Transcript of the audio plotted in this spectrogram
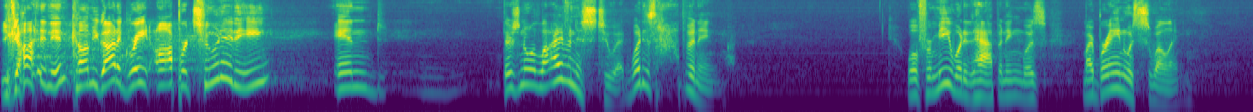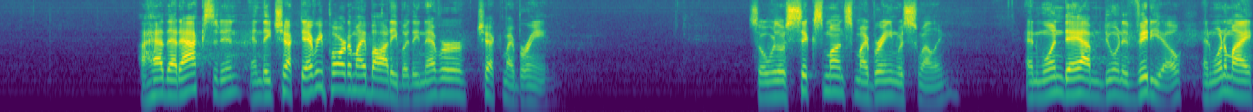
You got an income, you got a great opportunity, and there's no aliveness to it. What is happening? Well, for me, what had happening was my brain was swelling. I had that accident, and they checked every part of my body, but they never checked my brain. So, over those six months, my brain was swelling. And one day I'm doing a video, and one of my,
